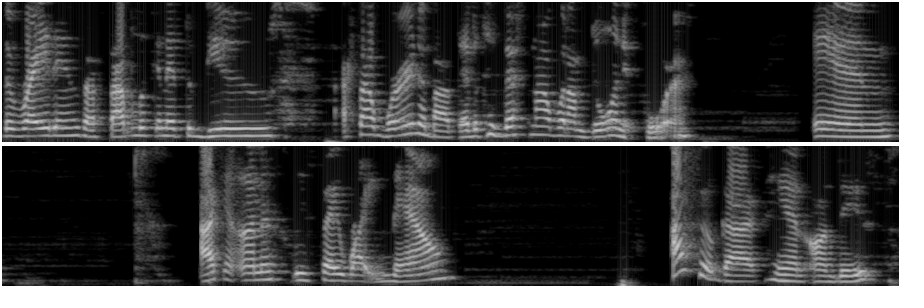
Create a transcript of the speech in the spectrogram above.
the ratings. I stopped looking at the views. I stopped worrying about that because that's not what I'm doing it for. And I can honestly say right now, I feel God's hand on this.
